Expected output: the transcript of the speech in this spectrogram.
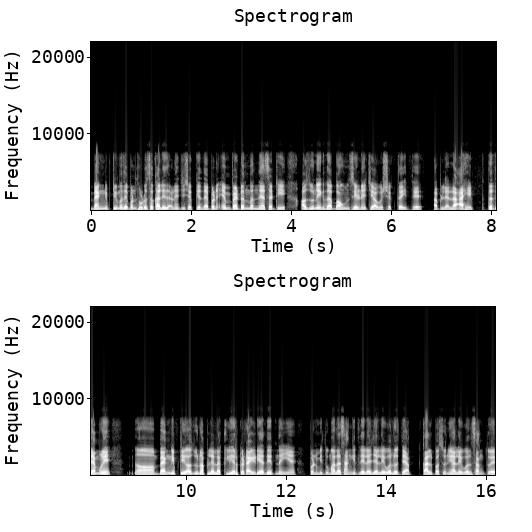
बँक निफ्टीमध्ये पण थोडंसं खाली जाण्याची शक्यता आहे. पण एम पॅटर्न बनण्यासाठी अजून एकदा बाउन्स येण्याची आवश्यकता इथे आपल्याला आहे. तर त्यामुळे बँक निफ्टी अजून आपल्याला क्लिअर कट आयडिया देत नाहीये. पण मी तुम्हाला सांगितलेल्या ज्या लेवल होत्या कालपासून या लेवल सांगतोय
